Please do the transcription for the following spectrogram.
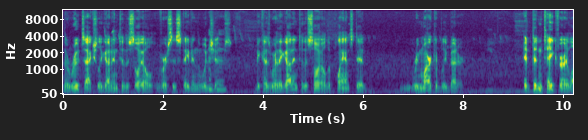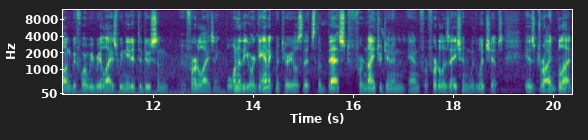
the roots actually got into the soil versus stayed in the wood Mhm. chips. Because where they got into the soil, the plants did remarkably better. It didn't take very long before we realized we needed to do some fertilizing. One of the organic materials that's the best for nitrogen and, and for fertilization with wood chips is dried blood.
